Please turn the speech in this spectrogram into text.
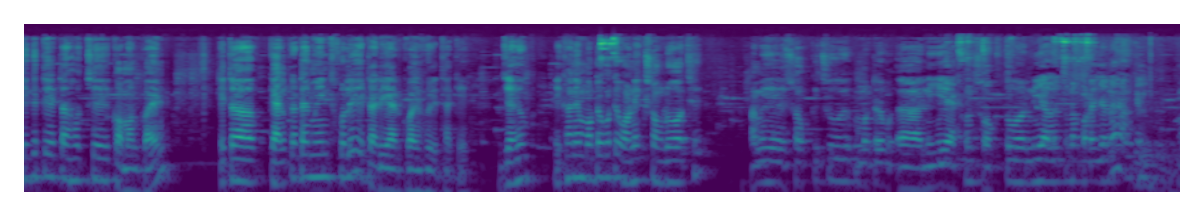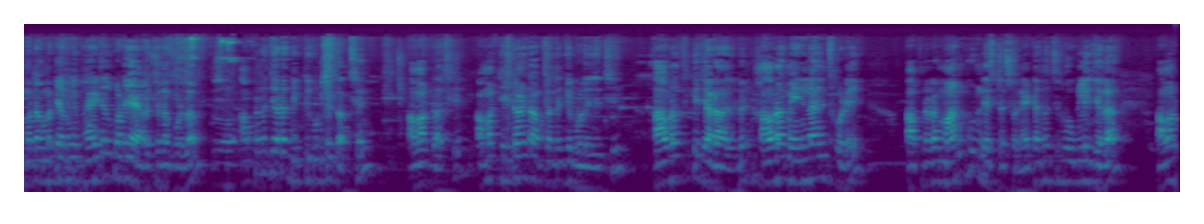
সেক্ষেত্রে এটা হচ্ছে কমন কয়েন এটা ক্যালকাটা মিন্ট হলে এটা রেয়ার কয়েন হয়ে থাকে। যাই হোক, এখানে মোটামুটি অনেক সংগ্রহ আছে। আমি সবকিছু মোটা আহ, নিয়ে এখন শক্ত নিয়ে আলোচনা করা যায় না। আঙ্কেল মোটামুটি আমি ভাইটাল করে আলোচনা করলাম। তো আপনারা যারা বিক্রি করতে চাচ্ছেন আমার কাছে আমার ঠিকানাটা আপনাদেরকে বলে দিচ্ছি। হাওড়া থেকে যারা আসবেন হাওড়া মেইন লাইন ধরে আপনারা মানকুন্ড স্টেশন এটা হচ্ছে হুগলি জেলা। আমার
